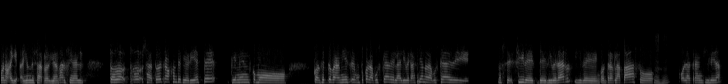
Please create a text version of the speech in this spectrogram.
bueno, hay, hay un desarrollo, ¿no? Al final, todo, todo, o sea, todo el trabajo anterior y este tienen como concepto para mí es un poco la búsqueda de la liberación o la búsqueda de, no sé, sí, de, de liberar y de encontrar la paz o, la tranquilidad.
